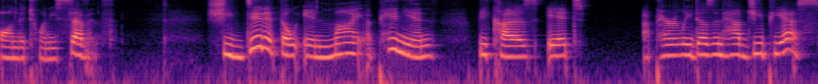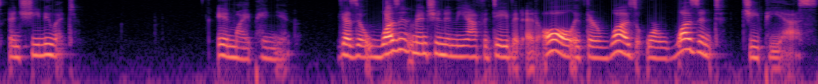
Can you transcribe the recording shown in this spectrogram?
on the 27th. She did it, though, in my opinion, because it apparently doesn't have GPS and she knew it in my opinion. Because it wasn't mentioned in the affidavit at all if there was or wasn't GPS.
